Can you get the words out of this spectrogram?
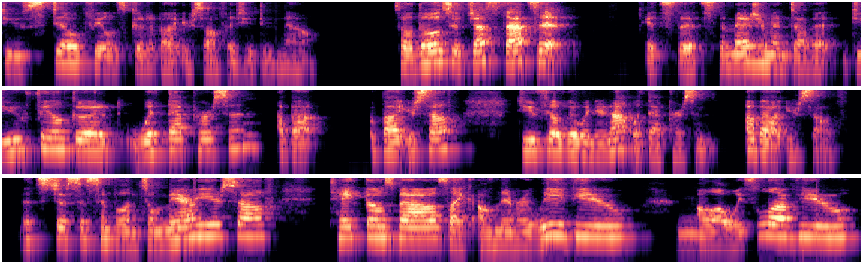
Do you still feel as good about yourself as you do now? So those are just that's it. It's the, it's the measurement of it. Do you feel good with that person about about yourself? Do you feel good when you're not with that person about yourself? That's just as simple. And so marry yourself, take those vows like I'll never leave you, Mm. I'll always love you,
